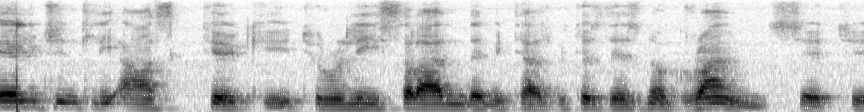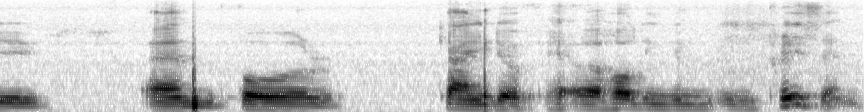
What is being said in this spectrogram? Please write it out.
urgently asked Turkey to release Saladin Demirtas because there's no grounds uh, to um, for kind of uh, holding him in prison.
